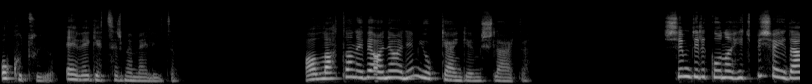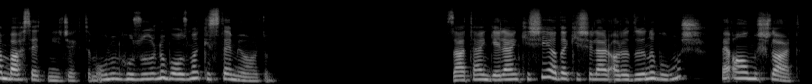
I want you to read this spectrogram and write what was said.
O kutuyu eve getirmemeliydim. Allah'tan eve anneannem yokken girmişlerdi. Şimdilik ona hiçbir şeyden bahsetmeyecektim. Onun huzurunu bozmak istemiyordum. Zaten gelen kişi ya da kişiler aradığını bulmuş ve almışlardı.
